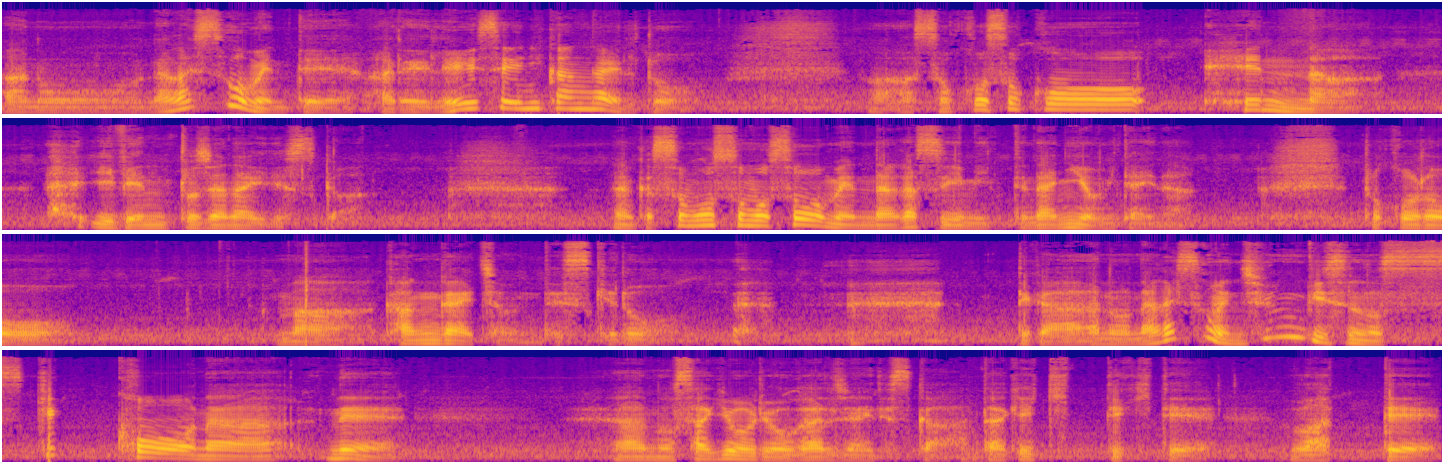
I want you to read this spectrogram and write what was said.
あの流しそうめんってあれ冷静に考えるとあそこそこ変な イベントじゃないですか。なんかそもそもそうめん流す意味って何よみたいなところをまあ考えちゃうんですけど。てかあの流しそうめん準備するの結構なねあの作業量があるじゃないですか。だけ切ってきて割って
